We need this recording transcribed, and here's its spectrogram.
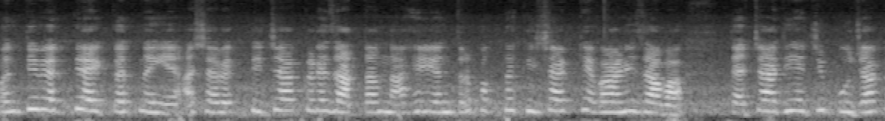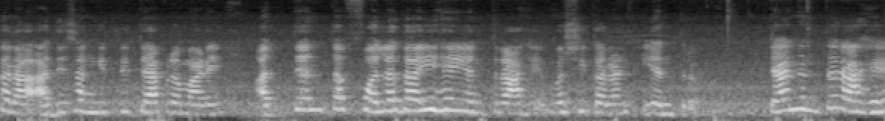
पण ती व्यक्ती ऐकत नाही आहे अशा व्यक्तीच्याकडे जाताना हे यंत्र फक्त खिशात ठेवा आणि जावा. त्याच्या आधी याची पूजा करा. आधी सांगितली त्याप्रमाणे. अत्यंत फलदायी हे यंत्र आहे वशीकरण यंत्र. त्यानंतर आहे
